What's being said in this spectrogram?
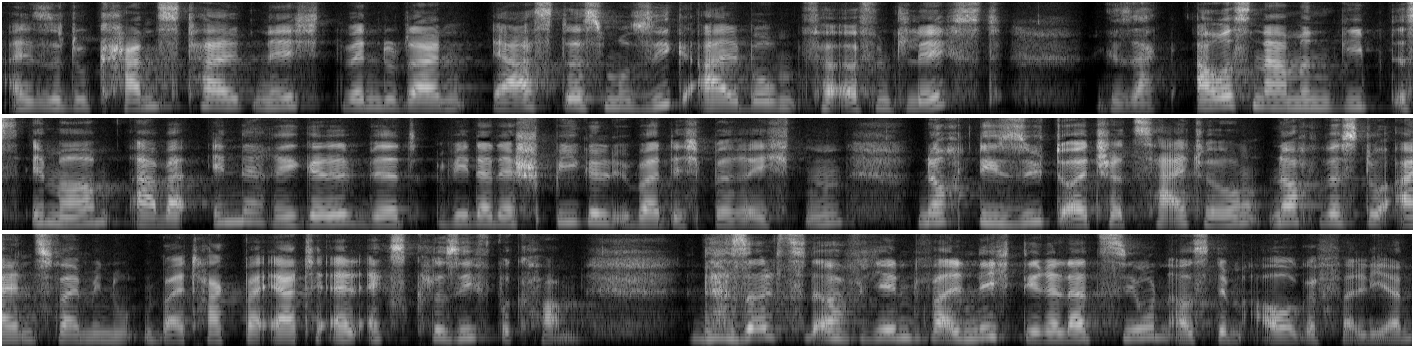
Also du kannst halt nicht, wenn du dein erstes Musikalbum veröffentlichst, wie gesagt, Ausnahmen gibt es immer, aber in der Regel wird weder der Spiegel über dich berichten, noch die Süddeutsche Zeitung, noch wirst du einen Zwei-Minuten-Beitrag bei RTL exklusiv bekommen. Da sollst du auf jeden Fall nicht die Relation aus dem Auge verlieren,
